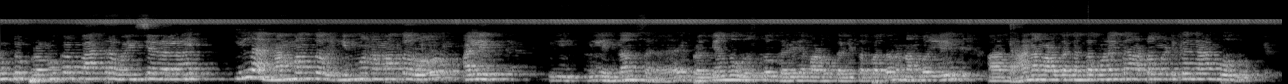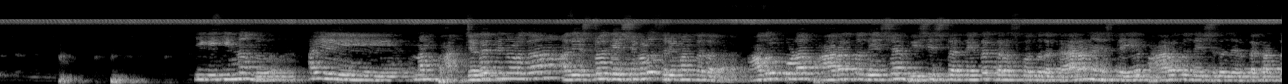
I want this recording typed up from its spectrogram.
ದುಡ್ಡು ಪ್ರಮುಖ ಪಾತ್ರ ವಹಿಸ್ಯದಲ್ಲ? ಇಲ್ಲ ನಮ್ಮಂತವ್ರು ನಿಮ್ಮ ನಮ್ಮಂತವ್ರು ಅಲ್ಲಿ ಇಲ್ಲಿ ಇನ್ನೊಂದು ಸರ ಪ್ರತಿಯೊಂದು ವಸ್ತು ಖರೀದಿ ಮಾಡ್ಬೇಕಾಗಿತ್ತಪ್ಪ ಅಂತಂದ್ರೆ ನಮ್ಮಲ್ಲಿ ಆ ದಾನ ಮಾಡ್ತಕ್ಕಂಥ ಗುಣ ಆಟೋಮೆಟಿಕ್ ಆಗಿ ಆಗ್ಬೋದು. ಈಗ ಇನ್ನೊಂದು ಅಲ್ಲಿ ನಮ್ಮ ಜಗತ್ತಿನೊಳಗ ಅದೆಷ್ಟೋ ದೇಶಗಳು ಶ್ರೀಮಂತ ಆದರೂ ಕೂಡ ಭಾರತ ದೇಶ ವಿಶಿಷ್ಟತೆಯಿಂದ ಕರೆಸ್ಕೊತದ. ಕಾರಣ ಎಷ್ಟೇ ಭಾರತ ದೇಶದಲ್ಲಿ ಇರ್ತಕ್ಕಂಥ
